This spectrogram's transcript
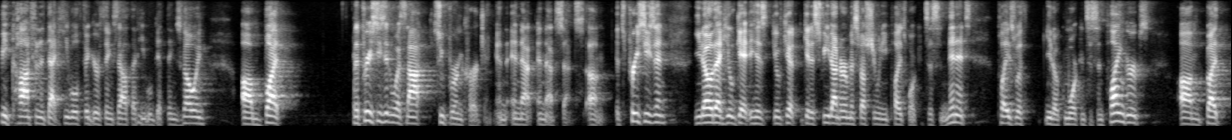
be confident that he will figure things out, that he will get things going. Um, but the preseason was not super encouraging in, in that in that sense. Um, it's preseason. You know that he'll get his he'll get get his feet under him, especially when he plays more consistent minutes, plays with you know more consistent playing groups. Um, but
